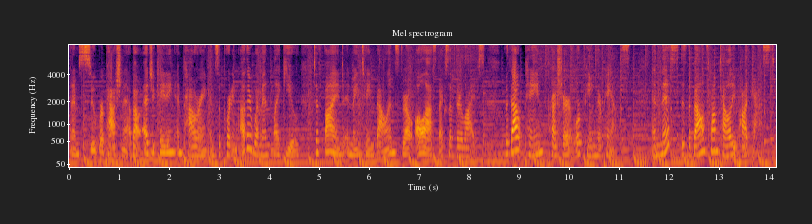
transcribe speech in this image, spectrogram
and I'm super passionate about educating, empowering, and supporting other women like you to find and maintain balance throughout all aspects of their lives without pain, pressure, or peeing their pants. And this is the Balanced Momtality Podcast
